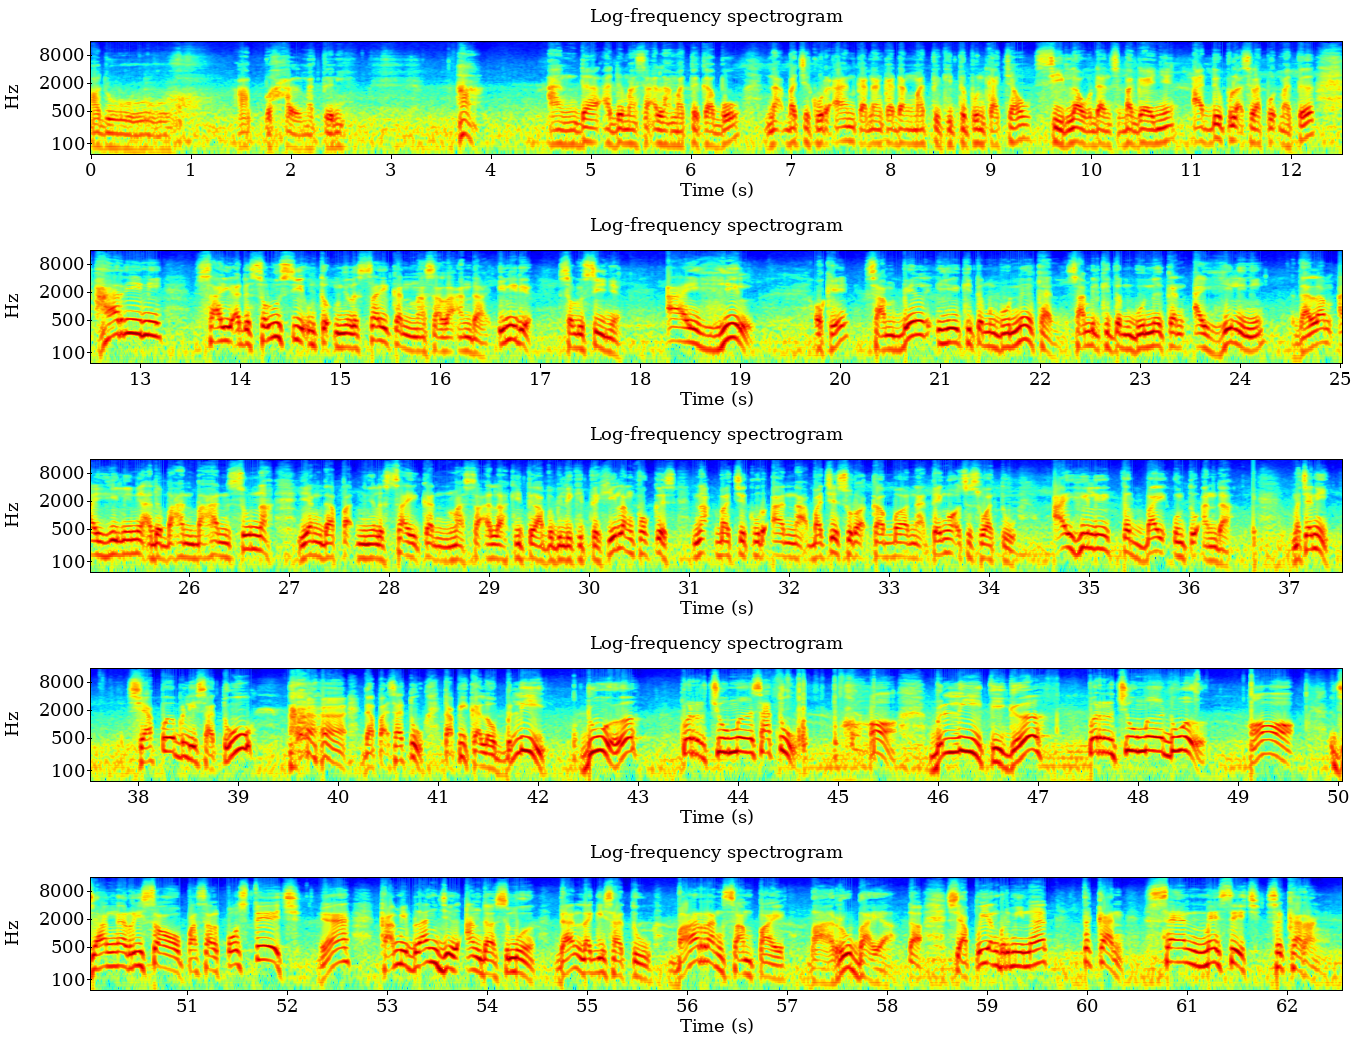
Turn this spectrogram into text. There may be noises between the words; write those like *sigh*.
Aduh, apa hal mata ni? Ha, anda ada masalah mata kabur, nak baca Quran kadang-kadang mata kita pun kacau, silau dan sebagainya, ada pula selaput mata. Hari ini saya ada solusi untuk menyelesaikan masalah anda. Ini dia solusinya. Eye heal. Okey, sambil ia kita menggunakan, sambil kita menggunakan eye heal ini, dalam heal ini ada bahan-bahan sunnah yang dapat menyelesaikan masalah kita apabila kita hilang fokus nak baca Quran, nak baca surat khabar, nak tengok sesuatu iHeal ini terbaik untuk anda. Macam ni. Siapa beli satu, *laughs* dapat satu. Tapi kalau beli dua, percuma satu. Ha, beli tiga, percuma dua. Ha, jangan risau pasal postage. Ya, kami belanja anda semua. Dan lagi satu, barang sampai baru bayar. Dah, siapa yang berminat, tekan send message sekarang.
